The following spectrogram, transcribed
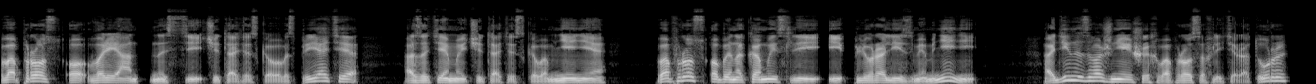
Вопрос о вариантности читательского восприятия, а затем и читательского мнения – Вопрос об инакомыслии и плюрализме мнений – один из важнейших вопросов литературы,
